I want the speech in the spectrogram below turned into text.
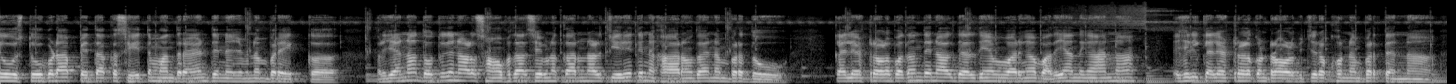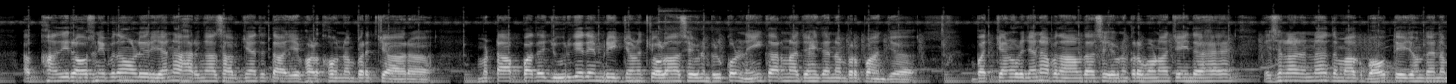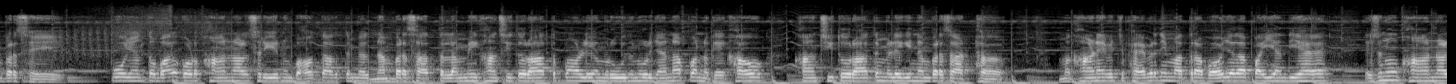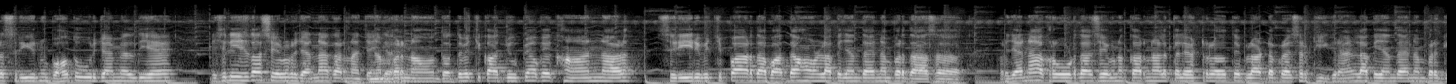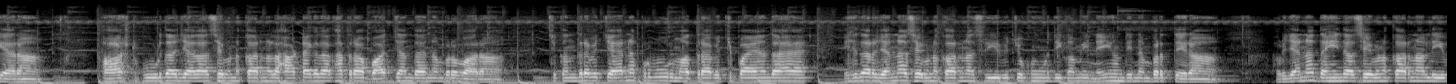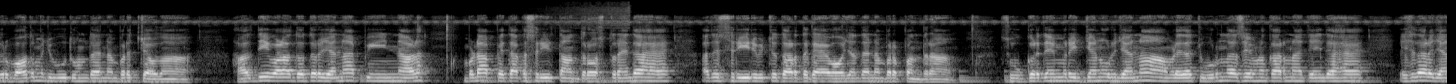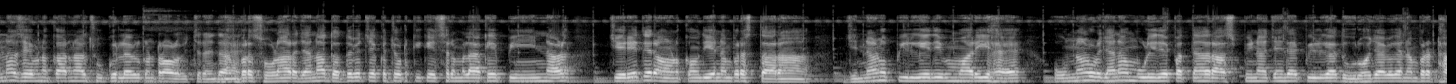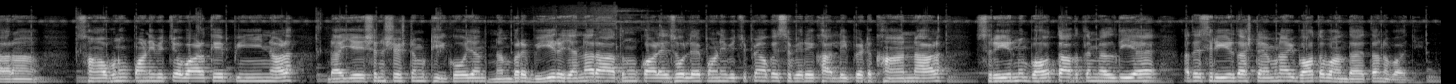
ਦੋਸਤੋ ਬੁਢਾਪੇ ਤੱਕ ਸਿਹਤਮੰਦ ਰਹਿਣ ਦੇ ਨਿਯਮ ਨੰਬਰ 1 ਰੋਜ਼ਾਨਾ ਦੁੱਧ ਦੇ ਨਾਲ ਸੌਂਫ ਦਾ ਸੇਵਨ ਕਰਨ ਨਾਲ ਚਿਹਰੇ ਤੇ ਨਿਖਾਰ ਆਉਂਦਾ ਹੈ ਨੰਬਰ 2 ਕੋਲੇਸਟ੍ਰੋਲ ਵਧਣ ਦੇ ਨਾਲ ਦਿਲ ਦੀਆਂ ਬਿਮਾਰੀਆਂ ਵੱਧ ਜਾਂਦੀਆਂ ਹਨ। ਇਸ ਲਈ ਕੋਲੇਸਟ੍ਰੋਲ ਕੰਟਰੋਲ ਵਿੱਚ ਰੱਖੋ ਨੰਬਰ 3 ਅੱਖਾਂ ਦੀ ਰੌਸ਼ਨੀ ਵਧਾਉਣ ਲਈ ਰੋਜ਼ਾਨਾ ਹਰੀਆਂ ਸਬਜ਼ੀਆਂ ਤੇ ਤਾਜ਼ੇ ਫਲ ਖਾਓ ਨੰਬਰ 4 ਮੋਟਾਪਾ ਤੇ ਯੂਰੀਏ ਦੇ ਮਰੀਜ਼ਾਂ ਨੂੰ ਚੌਲਾਂ ਦਾ ਸੇਵਨ ਬਿਲਕੁਲ ਨਹੀਂ ਕਰਨਾ ਚਾਹੀਦਾ ਨੰਬਰ 5 ਬੱਚਿਆਂ ਨੂੰ ਰੋਜ਼ਾਨਾ ਬਦਾਮ ਦਾ ਸੇਵਨ ਕਰਵਾਉਣਾ ਚਾਹੀਦਾ ਹੈ। ਇਸ ਨਾਲ ਇਹਨਾਂ ਦਾ ਦਿਮਾਗ ਬਹੁਤ ਤੇਜ਼ ਹੁੰਦਾ ਹੈ ਨੰਬਰ 6 ਭੋਜਨ ਤੋਂ ਬਾਅਦ ਗੁੜ ਖਾਣ ਨਾਲ ਸਰੀਰ ਨੂੰ ਬਹੁਤ ਤਾਕਤ ਮਿਲ ਨੰਬਰ 7 ਲੰਮੀ ਖਾਂਸੀ ਤੋਂ ਰਾਹਤ ਪਾਉਣ ਲਈ ਅਮਰੂਦ ਨੂੰ ਰੋਜ਼ਾਨਾ ਭੁੰਨ ਕੇ ਖਾਓ। ਖਾਂਸੀ ਤੋਂ ਰਾਹਤ ਮਿਲੇਗੀ ਨੰਬਰ 60 ਮਖਾਣੇ ਵਿੱਚ ਫਾਈਬਰ ਦੀ ਮਾਤਰਾ ਬਹੁਤ ਜ਼ਿਆਦਾ ਪਾਈ ਜਾਂਦੀ ਹੈ। ਇਸ ਨੂੰ ਖਾਣ ਨਾਲ ਸਰੀਰ ਨੂੰ ਬਹੁਤ ਊਰਜਾ ਮਿਲਦੀ ਹੈ। ਇਸ ਲਈ ਇਸ ਦਾ ਸੇਵਨ ਰੋਜ਼ਾਨਾ ਕਰਨਾ ਚਾਹੀਦਾ ਨੰਬਰ 9 ਦੁੱਧ ਵਿੱਚ ਕਾਜੂ ਭਿਓ ਕੇ ਖਾਣ ਨਾਲ ਸਰੀਰ ਵਿੱਚ ਭਾਰ ਦਾ ਵਾਧਾ ਹੋਣ ਲੱਗ ਜਾਂਦਾ ਹੈ। ਨੰਬਰ 10 ਰੋਜ਼ਾਨਾ ਅਖਰੋਟ ਦਾ ਸੇਵਨ ਕਰਨ ਨਾਲ ਕੋਲੇਸਟ੍ਰੋਲ ਅਤੇ ਬਲੱਡ ਪ੍ਰੈਸ਼ਰ ਠੀਕ ਰਹਿਣ ਲੱਗ ਜਾਂਦਾ ਹੈ। ਨੰਬਰ 11 ਫਾਸਟ ਫੂਡ ਦਾ ਜ਼ਿਆਦਾ ਸੇਵਨ ਕਰਨ ਨਾਲ ਹਾਰਟ ਅਟੈਕ ਦਾ ਖਤਰਾ ਵੱਧ ਜਾਂਦਾ ਹੈ, ਨੰਬਰ 12 ਚੁਕੰਦਰ ਵਿੱਚ ਆਇਰਨ ਭਰਪੂਰ ਮਾਤਰਾ ਵਿੱਚ ਪਾਇਆ ਜਾਂਦਾ ਹੈ। ਇਸ ਦਾ ਰੋਜ਼ਾਨਾ ਸੇਵਨ ਕਰਨ ਨਾਲ ਸਰੀਰ ਵਿੱਚ ਖੂਨ ਦੀ ਕਮੀ ਨਹੀਂ ਹੁੰਦੀ, ਨੰਬਰ 13 ਰੋਜ਼ਾਨਾ ਦਹੀਂ ਦਾ ਸੇਵਨ ਕਰਨ ਨਾਲ ਲੀਵਰ ਬਹੁਤ ਮਜ਼ਬੂਤ ਹੁੰਦਾ ਹੈ, ਨੰਬਰ 14 ਹਲਦੀ ਵਾਲਾ ਦੁੱਧ ਰੋਜ਼ਾਨਾ ਪੀਣ ਨਾਲ ਬੁਢਾਪੇ ਤੱਕ ਸਰੀਰ ਤੰਦਰੁਸਤ ਰਹਿੰਦਾ ਹੈ ਅਤੇ ਸਰੀਰ ਵਿੱਚੋਂ ਦਰਦ ਗਾਇਬ ਹੋ ਜਾਂਦਾ ਹੈ, ਨੰਬਰ 15 ਸ਼ੂਗਰ ਦੇ ਮਰੀਜ਼ਾਂ ਨੂੰ ਰੋਜ਼ਾਨਾ ਆਮਲੇ ਦਾ ਚੂਰਨ ਦਾ ਸੇਵਨ ਕਰਨਾ ਚਾਹੀਦਾ ਹੈ। ਇਸ ਦਾ ਰੋਜ਼ਾਨਾ ਸੇਵਨ ਕਰਨ ਨਾਲ ਸ਼ੂਗਰ ਲੈਵਲ ਕੰਟਰੋਲ ਵਿੱਚ ਰਹਿੰਦਾ ਹੈ। ਨੰਬਰ 16 ਰੋਜ਼ਾਨਾ ਦੁੱਧ ਵਿੱਚ ਇੱਕ ਚੁਟਕੀ ਕੇਸਰ ਮਿਲਾ ਕੇ ਪੀਣ ਨਾਲ ਚਿਹਰੇ ਤੇ ਰੌਣਕ ਆਉਂਦੀ ਹੈ, ਨੰਬਰ 17 ਜਿਨ੍ਹਾਂ ਨੂੰ ਪੀਲੀਏ ਦੀ ਬਿਮਾਰੀ ਹੈ, ਉਹਨਾਂ ਨੂੰ ਰੋਜ਼ਾਨਾ ਮੂਲੀ ਦੇ ਪੱਤਿਆਂ ਦਾ ਰਸ ਪੀਣਾ ਚਾਹੀਦਾ ਹੈ, ਪੀਲੀਆ ਦੂਰ ਹੋ ਜਾਵੇਗਾ, ਨੰਬਰ 18 ਸੌਂਫ ਨੂੰ ਪਾਣੀ ਵਿੱਚ ਉਬਾਲ ਕੇ ਪੀਣ ਨਾਲ ਡਾਈਜੈਸ਼ਨ ਸਿਸਟਮ ਠੀਕ ਹੋ ਜਾਂਦਾ। ਨੰਬਰ 20 ਰੋਜ਼ਾਨਾ ਰਾਤ ਨੂੰ ਕਾਲੇ ਛੋਲੇ ਪਾਣੀ ਵਿੱਚ ਭਿਓ ਕੇ ਸਵੇਰੇ ਖਾਲੀ ਪੇਟ ਖਾਣ ਨਾਲ ਸਰੀਰ ਨੂੰ ਬਹੁਤ ਤਾਕਤ ਮਿਲਦੀ ਹੈ ਅਤੇ ਸਰੀਰ ਦਾ ਸਟੈਮਿਨਾ ਵੀ ਬਹੁਤ ਬਣਦਾ ਹੈ। ਧੰਨਵਾਦ ਜੀ।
